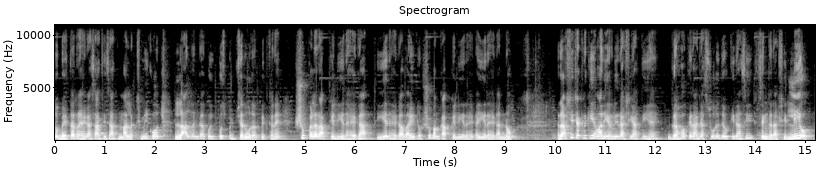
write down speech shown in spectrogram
तो बेहतर रहेगा। साथ ही साथ माँ लक्ष्मी को लाल रंग का कोई पुष्प ज़रूर अर्पित करें। शुभ कलर आपके लिए रहेगा, ये रहेगा व्हाइट और शुभ अंक आपके लिए रहेगा, ये रहेगा नौ। राशि चक्र की हमारी अगली राशि आती है, ग्रहों के राजा सूर्यदेव की राशि, सिंह राशि, लियो।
